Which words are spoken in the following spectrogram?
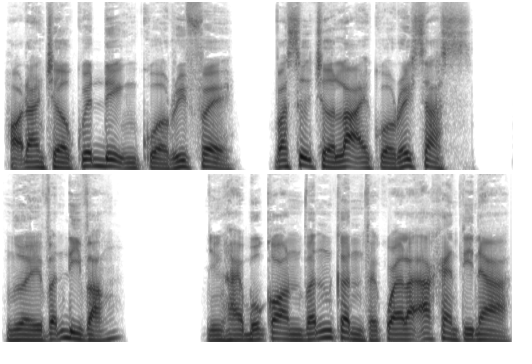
Họ đang chờ quyết định của Rife và sự trở lại của Rexas, người vẫn đi vắng. Nhưng hai bố con vẫn cần phải quay lại Argentina.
